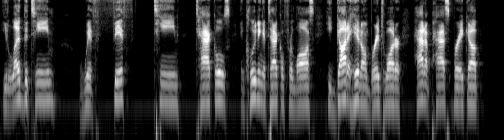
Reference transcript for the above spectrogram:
he led the team with 15 tackles, including a tackle for loss. He got a hit on Bridgewater, had a pass breakup.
